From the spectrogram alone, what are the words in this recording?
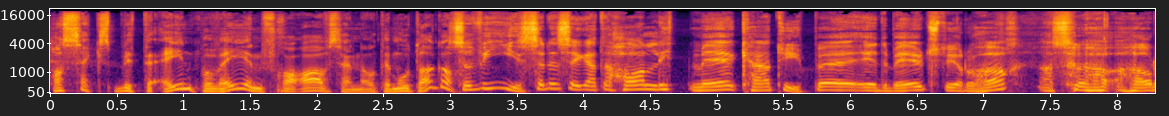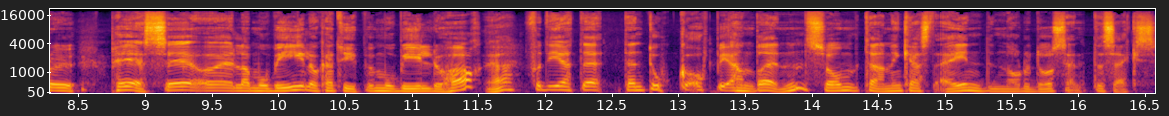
Har seks blitt til én på veien fra avsender til mottaker? Så viser det seg at det har litt med hva type EDB-utstyr du har. Altså, har du PC eller mobil, og hva type mobil du har. Ja. Fordi at det, den dukker opp i andre enden som terningkast 1 når du da sendte 6.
